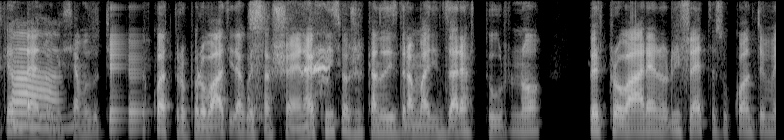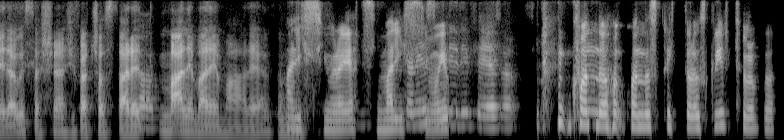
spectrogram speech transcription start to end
che ah. bello che siamo tutti e quattro provati da questa scena e quindi stiamo cercando di sdrammatizzare a turno per provare a non riflettere su quanto in verità questa scena ci faccia stare esatto. male, male, male. Eh, malissimo, ragazzi, malissimo. Io... di difesa. quando, quando, ho scritto lo script proprio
